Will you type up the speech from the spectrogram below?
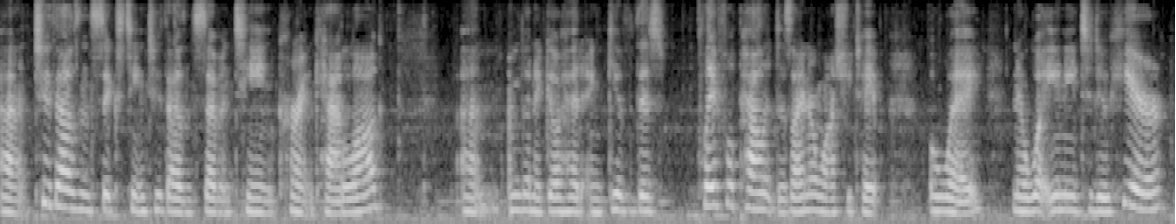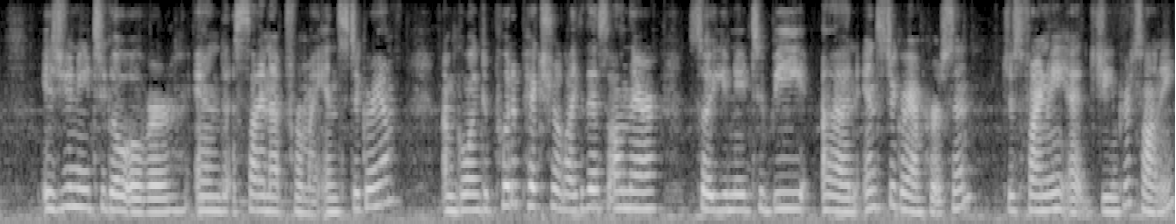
2016-2017 uh, current catalog, um, I'm going to go ahead and give this Playful Palette Designer Washi Tape away. Now what you need to do here is you need to go over and sign up for my Instagram. I'm going to put a picture like this on there, so you need to be an Instagram person. Just find me at Jean Piersanti.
